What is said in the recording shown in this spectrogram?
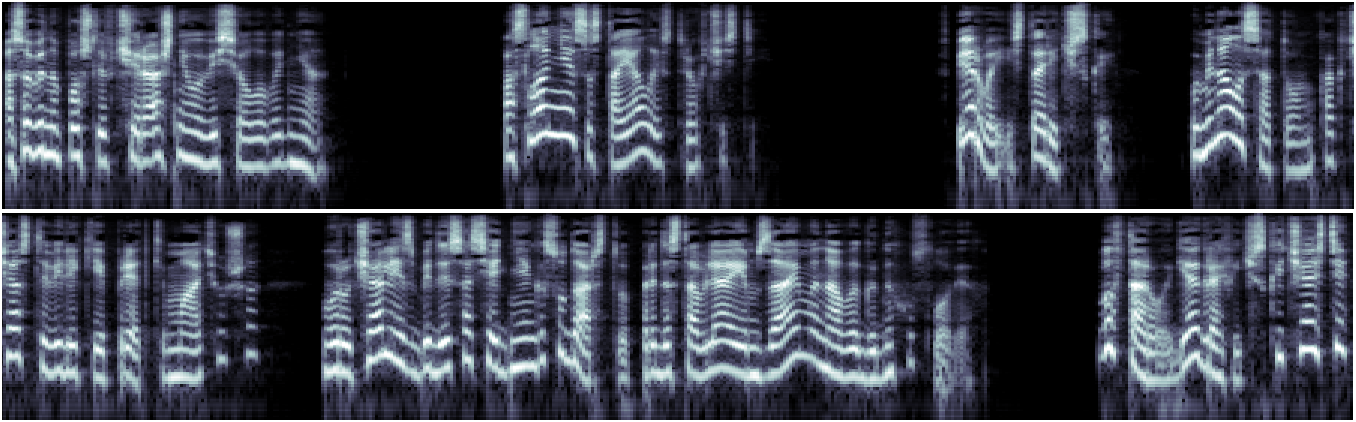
особенно после вчерашнего веселого дня. Послание состояло из трех частей. Первой, исторической, упоминалось о том, как часто великие предки Матюша выручали из беды соседние государства, предоставляя им займы на выгодных условиях. Во второй, географической части,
